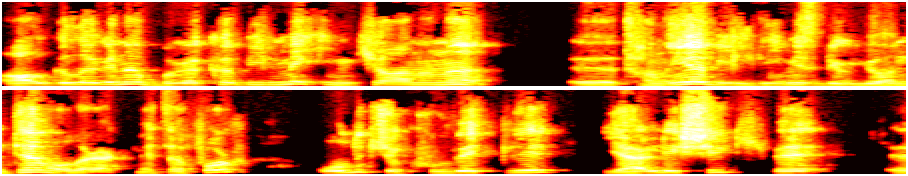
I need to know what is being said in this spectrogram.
algılarına bırakabilme imkanını e, tanıyabildiğimiz bir yöntem olarak metafor oldukça kuvvetli yerleşik ve e,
